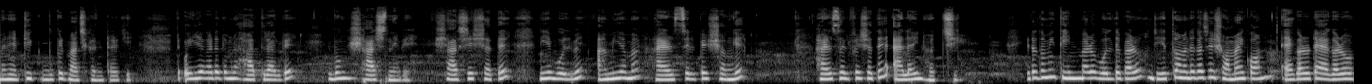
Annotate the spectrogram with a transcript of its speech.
মানে ঠিক বুকের মাঝখানটা আর কি। তো ওই জায়গাটা তোমরা হাত রাখবে এবং শ্বাস নেবে। শ্বাসের সাথে নিয়ে বলবে, আমি আমার হায়ার সেলফের সঙ্গে হায়ার সেলফের সাথে অ্যালাইন হচ্ছি। এটা তুমি তিনবারও বলতে পারো, যেহেতু আমাদের কাছে সময় কম, এগারোটা এগারোর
